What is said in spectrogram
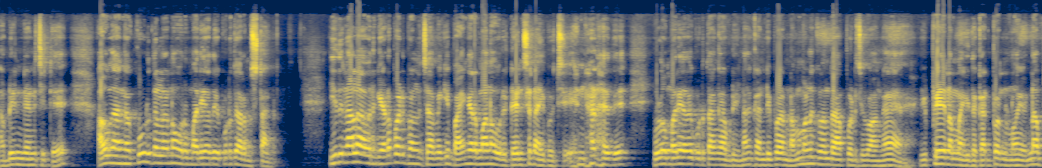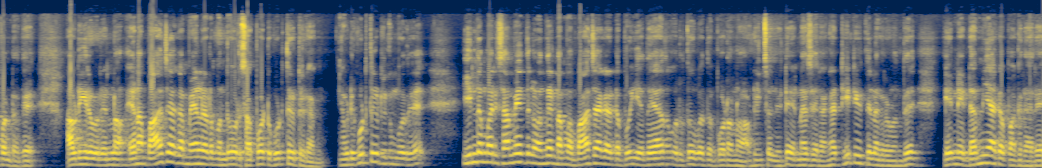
அப்படின்னு நினச்சிட்டு அவங்க அங்கே கூடுதலான ஒரு மரியாதையை கொடுக்க ஆரம்பிச்சிட்டாங்க. இதனால அவருக்கு எடப்பாடி பழனிசாமிக்கு பயங்கரமான ஒரு டென்ஷன் ஆகிப்போச்சு என்னடா இது? இவ்வளோ மரியாதை கொடுத்தாங்க அப்படின்னா கண்டிப்பாக நம்மளுக்கு வந்து ஆப்படிச்சுவாங்க. இப்போயே நம்ம இதை கட் பண்ணணும். என்ன பண்ணுறது அப்படிங்கிற ஒரு எண்ணம். ஏன்னா பாஜக மேலிடம் வந்து ஒரு சப்போர்ட் கொடுத்துக்கிட்டு இருக்காங்க. இப்படி கொடுத்துக்கிட்டு இருக்கும்போது இந்த மாதிரி சமயத்தில் வந்து நம்ம பாஜகட்ட போய் எதையாவது ஒரு தூபத்தை போடணும் அப்படின்னு சொல்லிட்டு என்ன செய்கிறாங்க டிடிவி தினகரன் வந்து என்னை டம்மியாக்க பார்க்குறாரு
